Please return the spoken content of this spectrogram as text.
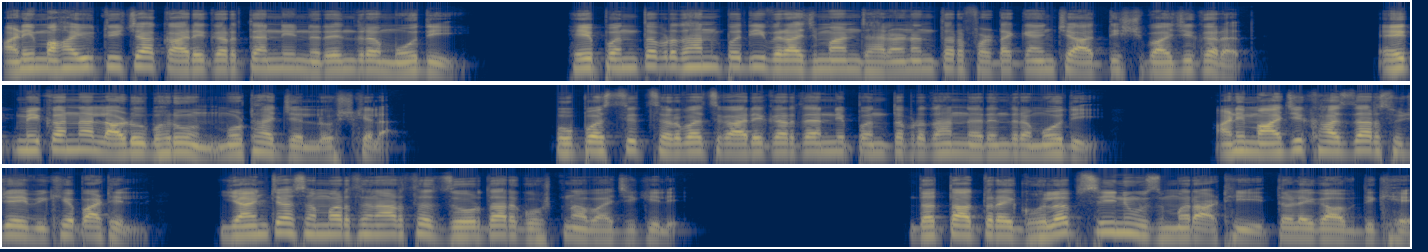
आणि महायुतीच्या कार्यकर्त्यांनी नरेंद्र मोदी हे पंतप्रधानपदी विराजमान झाल्यानंतर फटाक्यांची आतिषबाजी करत एकमेकांना लाडू भरून मोठा जल्लोष केला. उपस्थित सर्वच कार्यकर्त्यांनी पंतप्रधान नरेंद्र मोदी आणि माजी खासदार सुजय विखे पाटील यांच्या समर्थनार्थ जोरदार घोषणाबाजी केली. Dattatray Gholap C news Marathi Talegaon Dighe.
